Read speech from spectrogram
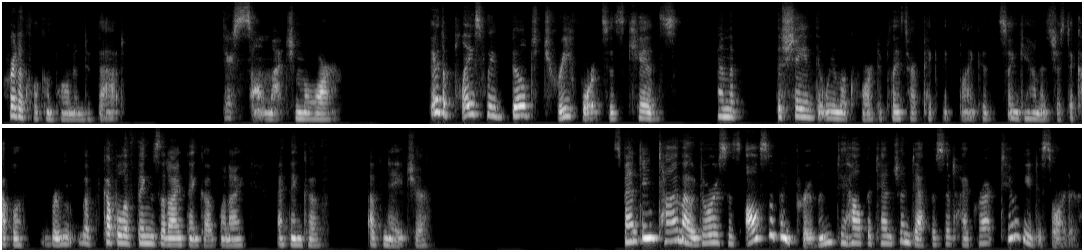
critical component of that. There's so much more. They're the place we built tree forts as kids, and the the shade that we look for to place our picnic blankets. Again, it's just a couple of a couple of things that I think of when I I think of of nature. Spending time outdoors has also been proven to help attention deficit hyperactivity disorder,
